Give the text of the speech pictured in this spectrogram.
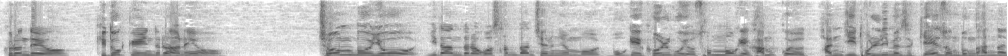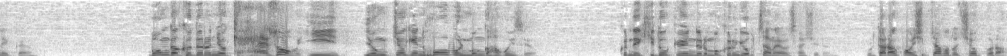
그런데요 기독교인들은 안 해요. 전부 요 이단들하고 3단체는요, 뭐, 목에 걸고요, 손목에 감고요, 반지 돌리면서 계속 뭔가 한다니까요. 뭔가 그들은요, 계속 이 영적인 호흡을 뭔가 하고 있어요. 그런데 기독교인들은 뭐 그런 게 없잖아요, 사실은. 우리 다락방은 십자가도 치워보라.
